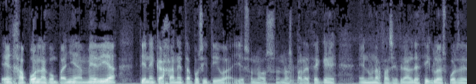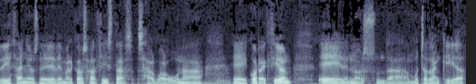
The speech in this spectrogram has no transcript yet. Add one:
en Japón la compañía media tiene caja neta positiva. Y eso nos, nos parece que en una fase final de ciclo, después de 10 años de, mercados alcistas, salvo alguna eh, corrección, eh, nos da mucha tranquilidad.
